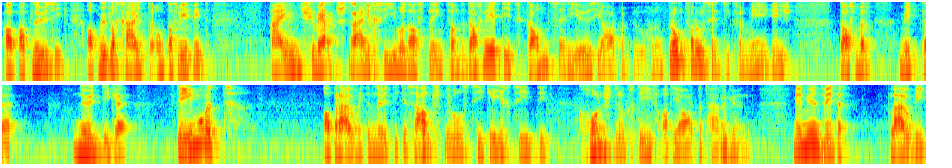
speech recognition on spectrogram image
an die Lösung, an die Möglichkeiten. Und das wird nicht ein Schwertstreich sein, der das bringt, sondern das wird jetzt ganz seriöse Arbeit brauchen. Und die Grundvoraussetzung für mich ist, dass wir mit der nötigen Demut, aber auch mit dem nötigen Selbstbewusstsein gleichzeitig konstruktiv an die Arbeit hergehen. Mhm. Wir müssen wieder, glaube ich,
